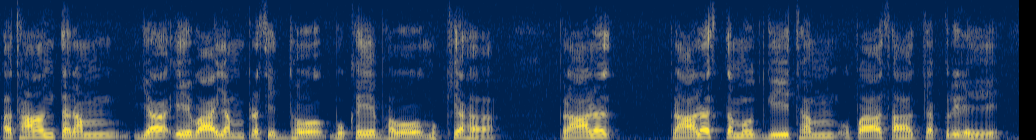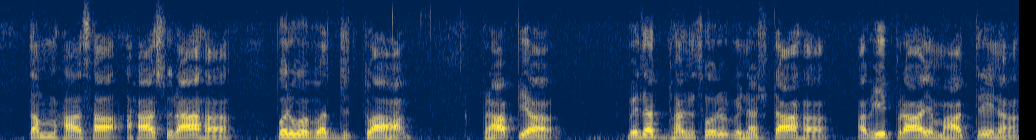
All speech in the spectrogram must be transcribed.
अथांतरम य एवायम प्रसिद्धो मुखे भवो मुख्य प्राण, प्राणस्तमुद्गीतम उपासा चक्रिरे तम हासा, हासुरा पूर्ववद्वा प्राप्य विदध्वंसुर्विनष्टा अभिप्राय मात्रेण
